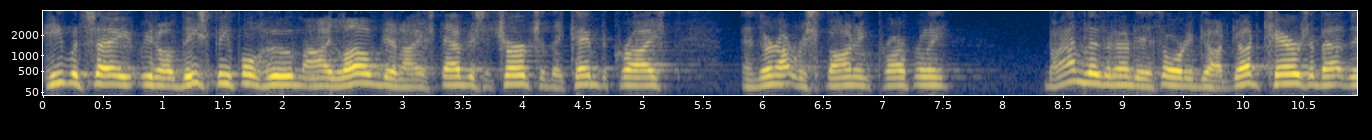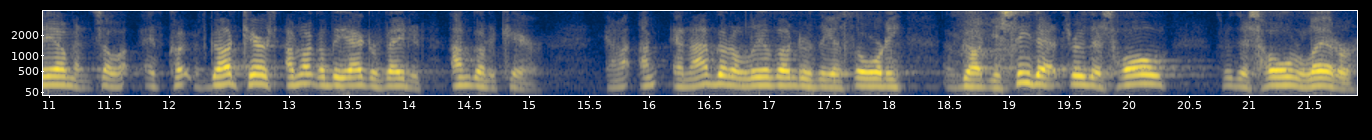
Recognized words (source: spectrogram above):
he would say, you know, these people whom I loved and I established a church and they came to Christ and they're not responding properly, but I'm living under the authority of God. God cares about them, and so if, if God cares, I'm not going to be aggravated. I'm going to care. And I'm, and I'm going to live under the authority of God. You see that through this whole, through this whole letter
